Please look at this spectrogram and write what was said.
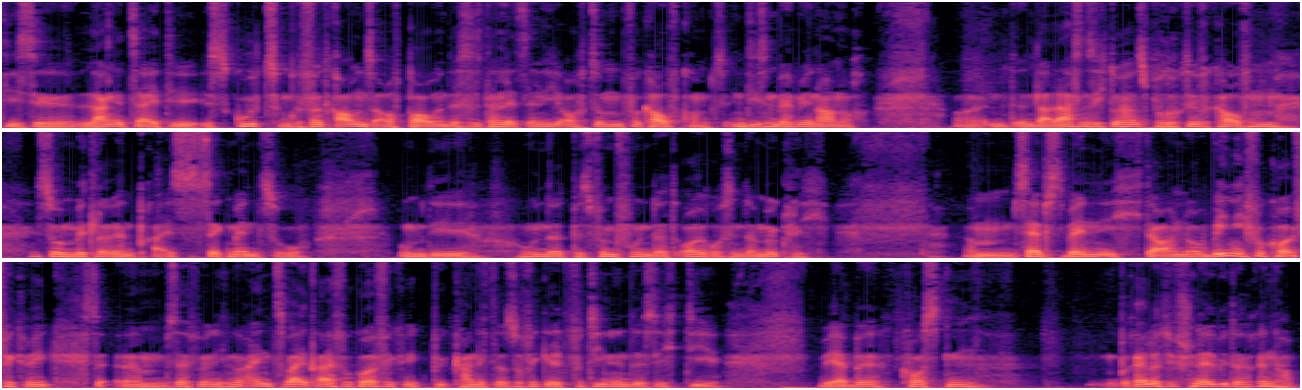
diese lange Zeit, die ist gut zum Vertrauensaufbau und dass es dann letztendlich auch zum Verkauf kommt, in diesem Webinar noch. Und, und da lassen sich durchaus Produkte verkaufen, so im mittleren Preissegment, so um die 100 bis 500 Euro sind da möglich. Ähm, selbst wenn ich da nur wenig Verkäufe kriege, ähm, selbst wenn ich nur ein, zwei, drei Verkäufe kriege, kann ich da so viel Geld verdienen, dass ich die Werbekosten relativ schnell wieder drin habe.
